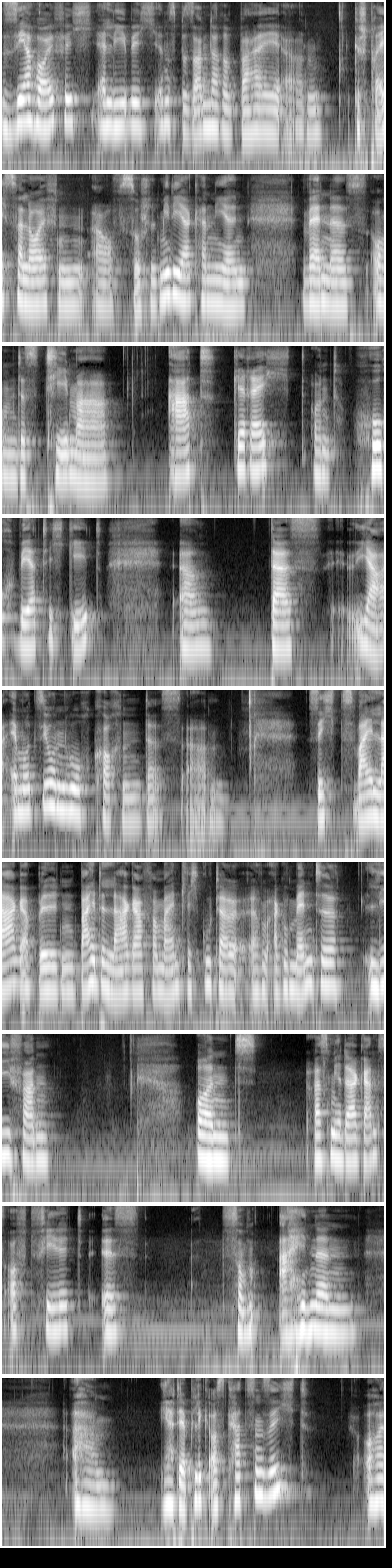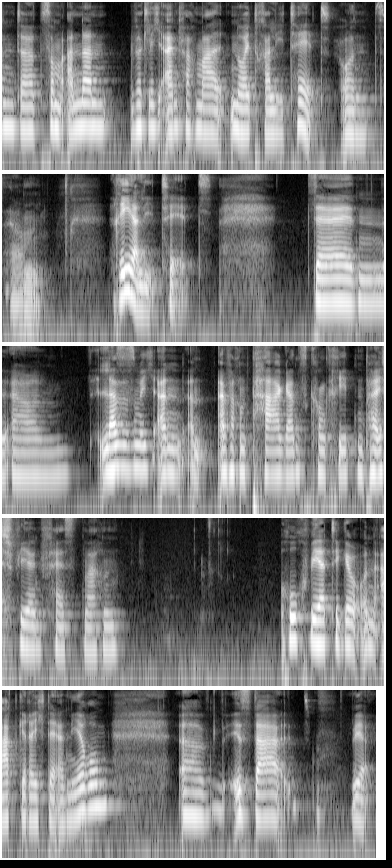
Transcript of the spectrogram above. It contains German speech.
Sehr häufig erlebe ich insbesondere bei ähm, Gesprächsverläufen auf Social-Media-Kanälen, wenn es um das Thema artgerecht und hochwertig geht, ähm, dass ja Emotionen hochkochen, dass ähm, sich zwei Lager bilden, beide Lager vermeintlich guter ähm, Argumente liefern und was mir da ganz oft fehlt, ist zum einen ähm, ja der Blick aus Katzensicht und äh, zum anderen wirklich einfach mal Neutralität und ähm, Realität. Denn ähm, lass es mich an, an einfach ein paar ganz konkreten Beispielen festmachen hochwertige und artgerechte Ernährung äh, ist da ja,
